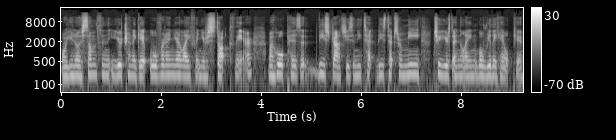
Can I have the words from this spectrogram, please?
or you know something that you're trying to get over in your life and you're stuck there, my hope is that these strategies and these, t- these tips from me two years down the line will really help you.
